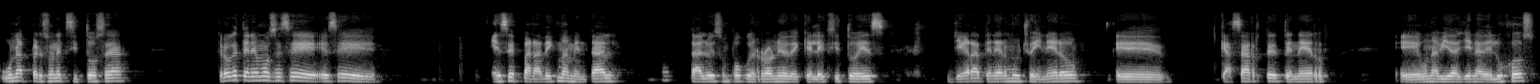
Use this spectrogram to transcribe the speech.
una persona exitosa, creo que tenemos ese, ese, ese paradigma mental, tal vez un poco erróneo, de que el éxito es llegar a tener mucho dinero, eh, casarte, tener eh, una vida llena de lujos.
